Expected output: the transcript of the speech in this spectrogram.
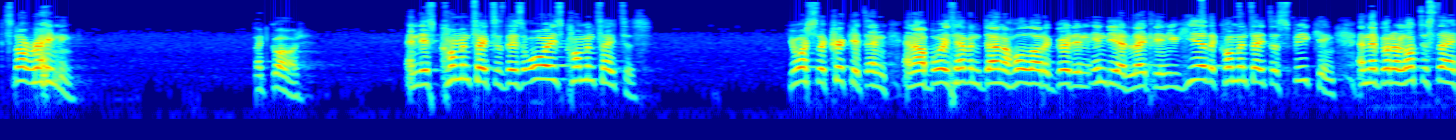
It's not raining. But God. And there's commentators, there's always commentators. You watch the cricket, and, and our boys haven't done a whole lot of good in India lately, and you hear the commentators speaking, and they've got a lot to say.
